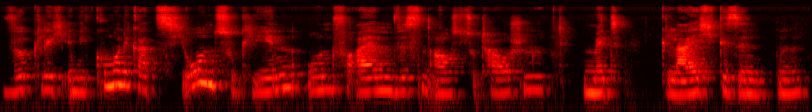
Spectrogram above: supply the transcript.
wirklich in die Kommunikation zu gehen und vor allem Wissen auszutauschen mit Gleichgesinnten.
